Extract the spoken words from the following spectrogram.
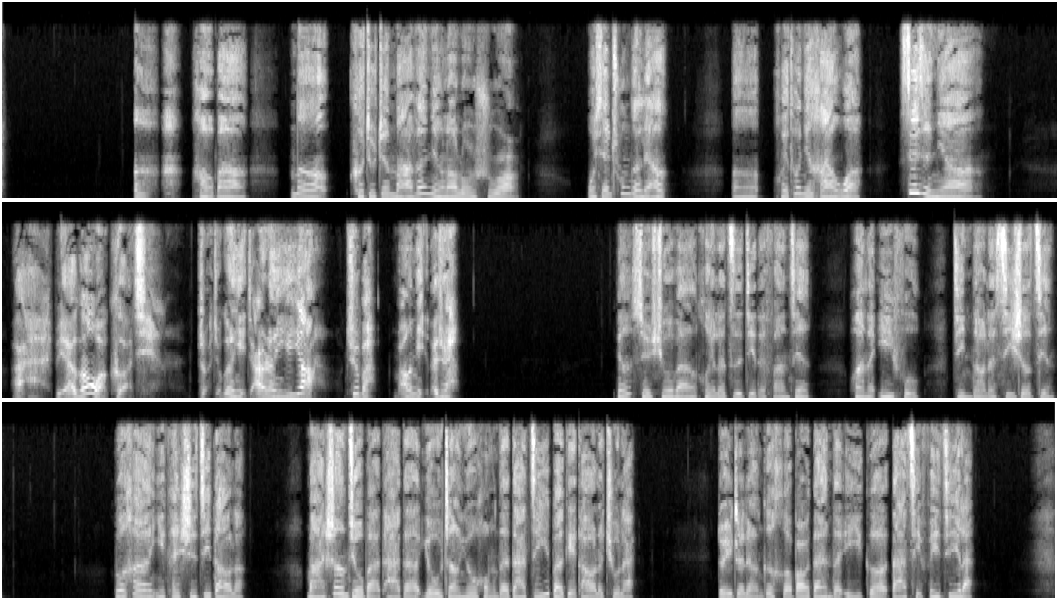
嗯，好吧，那可就真麻烦您了，罗叔。我先冲个凉，嗯，回头您喊我，谢谢您啊。哎，别跟我客气，这就跟一家人一样。去吧，忙你的去。杨雪说完，回了自己的房间，换了衣服，进到了洗手间。罗汉一看时机到了，马上就把他的又胀又红的大鸡巴给掏了出来，对着两个荷包蛋的一个打起飞机来，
